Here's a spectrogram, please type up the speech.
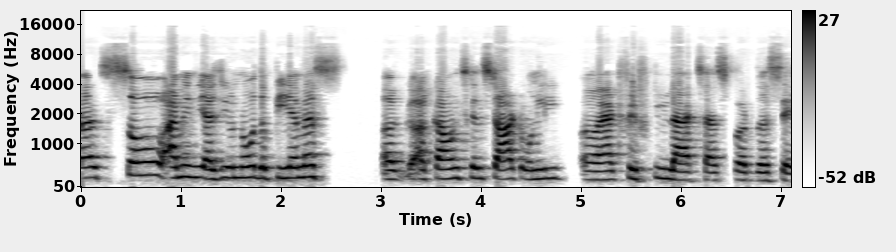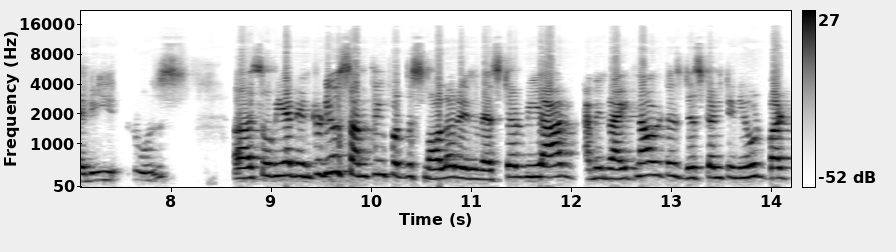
uh so, I mean, as you know, the PMS uh, accounts can start only uh, at 50 lakhs as per the SEBI rules. Uh, so we had introduced something for the smaller investor. We are, I mean, right now it is discontinued, but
